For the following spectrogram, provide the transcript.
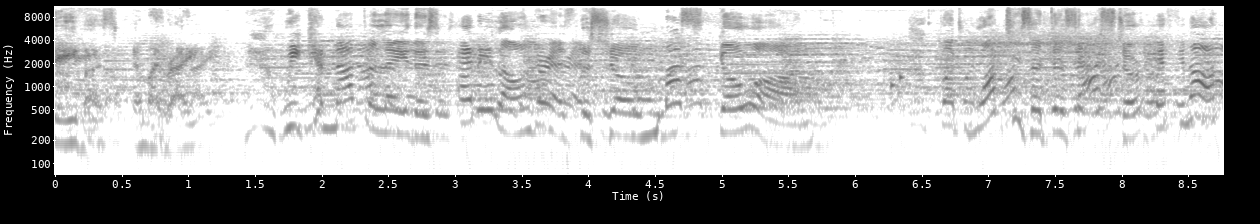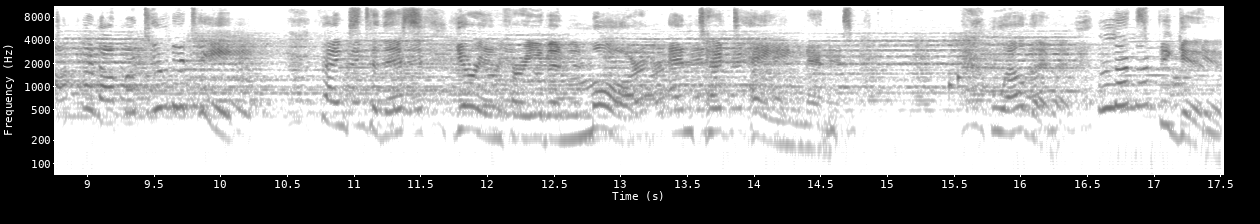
divas, am I right? We cannot delay this any longer as the show must go on. But what is a disaster if not an opportunity? Thanks to this, you're in for even more entertainment. Well then, let's begin.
